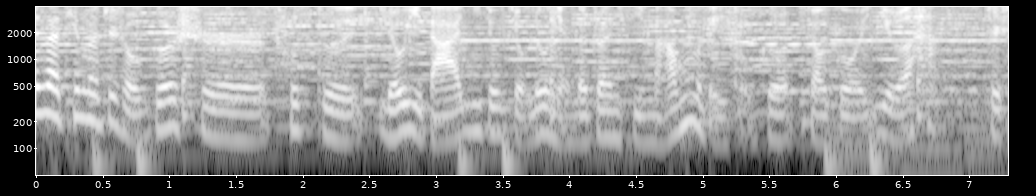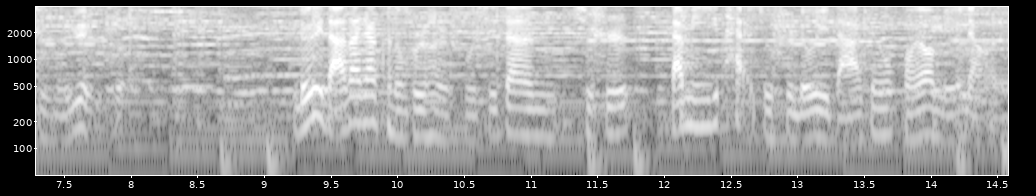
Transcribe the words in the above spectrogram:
现在听的这首歌是出自刘以达一九九六年的专辑《麻木》的一首歌，叫做《一额汗》，这是一首粤语歌。刘以达大家可能不是很熟悉，但其实达明一派就是刘以达跟黄耀明两个人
